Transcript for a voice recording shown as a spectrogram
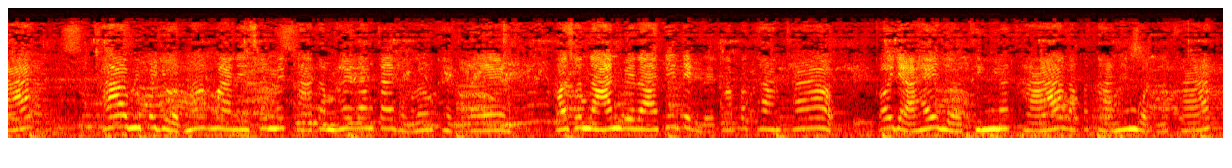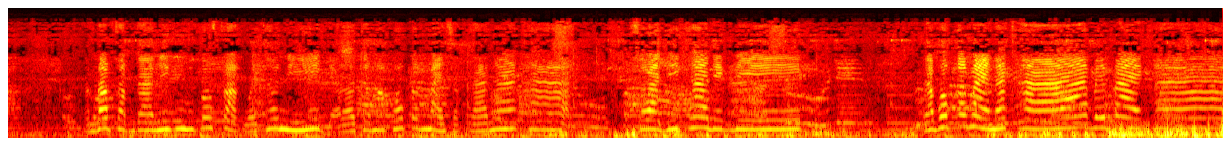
ะข้าวมีประโยชน์มากมายเลยใช่ไหมคะทำให้ร่างกายของเราแข็งแรง เพราะฉะนั้นเวลาที่เด็กๆรับประทานข้าว ก็อย่าให้เหลือทิ้งนะคะรับประทานให้หมดนะคะสำหรับสัปดาห์นี้คุณก็ฝากไว้เท่านี้เดี๋ยวเราจะมาพบกันใหม่สัปดาห์หน้าค่ะ สวัสดีค่ะเด็กๆ แล้วพบกันใหม่นะคะบ๊ายบายค่ะ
